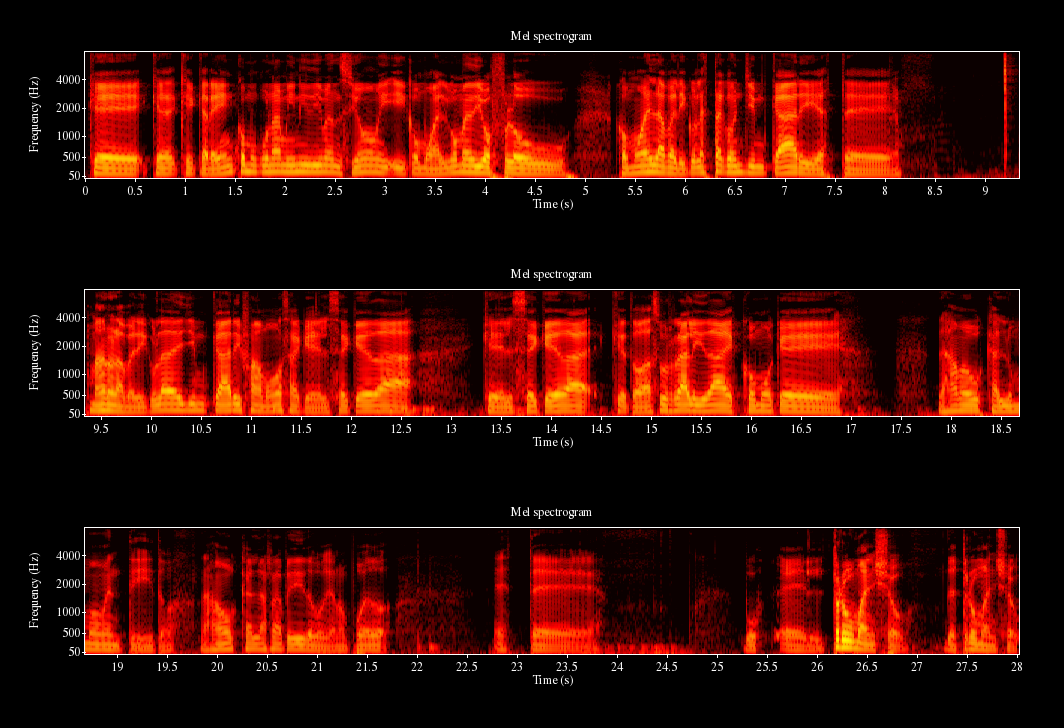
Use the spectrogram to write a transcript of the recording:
que, que, creen como que una mini dimensión y, y, como algo medio flow. Como es la película está con Jim Carrey, este... Mano, la película de Jim Carrey famosa, que él se queda. Que él se queda. Que toda su realidad es como que. Déjame buscarle un momentito. Déjame buscarla rapidito porque no puedo. Este. El Truman Show. The Truman Show.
